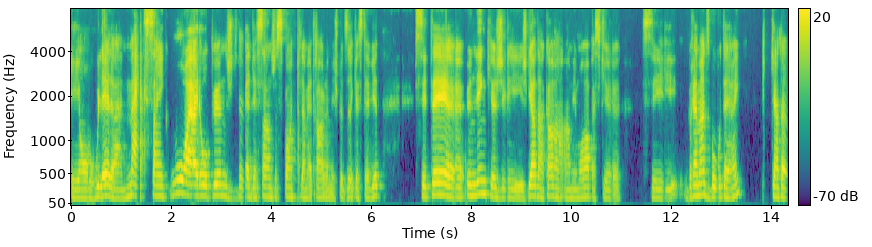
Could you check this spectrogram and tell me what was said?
et on roulait là, à max 5, wide open. Je devais descendre, je ne sais pas en kilomètre heure, mais je peux te dire que c'était vite. C'était euh, une ligne que je garde encore en, mémoire parce que c'est vraiment du beau terrain. Puis quand tu as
